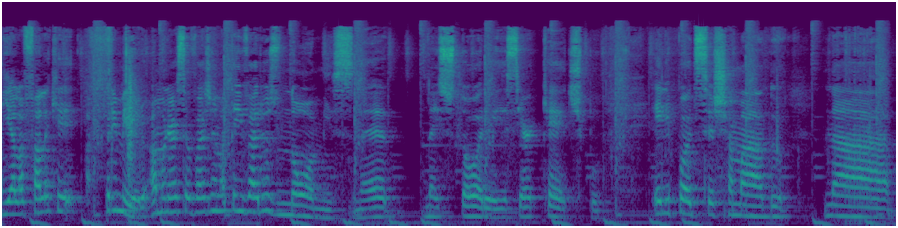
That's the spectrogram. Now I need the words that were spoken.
e ela fala que, primeiro, a mulher selvagem ela tem vários nomes, né? Na história, esse arquétipo. Ele pode ser chamado na,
